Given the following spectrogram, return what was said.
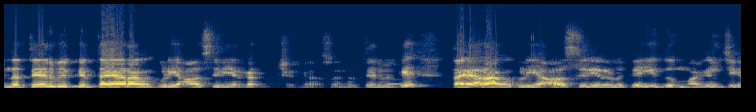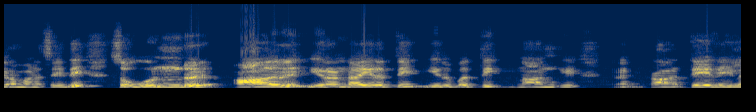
இந்த தேர்விற்கு தயாராகக்கூடிய ஆசிரியர்கள் சரிங்களா ஸோ இந்த தேர்விற்கு தயாராகக்கூடிய ஆசிரியர்களுக்கு இது மகிழ்ச்சிகரமான செய்தி. ஸோ ஒன்று ஆறு இரண்டாயிரத்தி இருபத்தி நான்கு தேதியில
